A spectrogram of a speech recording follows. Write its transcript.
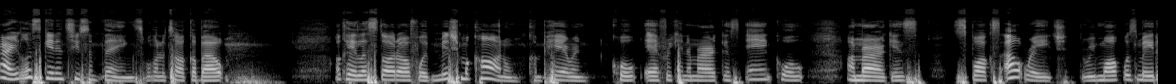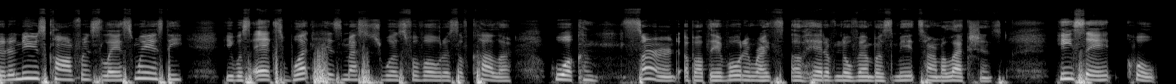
All right, let's get into some things. We're going to talk about, okay, let's start off with Mitch McConnell comparing quote, African Americans, and quote, Americans sparks outrage. The remark was made at a news conference last Wednesday. He was asked what his message was for voters of color who are concerned about their voting rights ahead of November's midterm elections. He said, quote,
